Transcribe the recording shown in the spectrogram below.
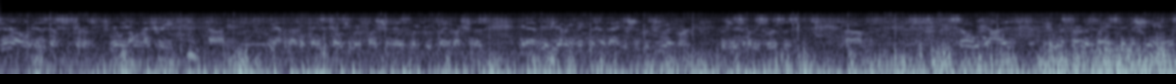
zero is just sort of really elementary um, mathematical things. Tells you what a function is, what a proof by induction is. And if you have any weakness in that, you should review it or review some other sources. Um, so uh, I'm going to start with finite machines.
